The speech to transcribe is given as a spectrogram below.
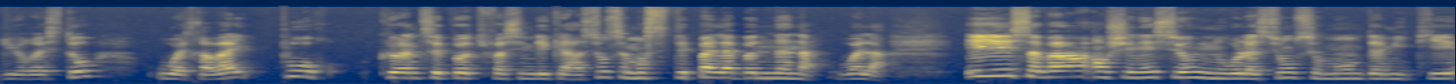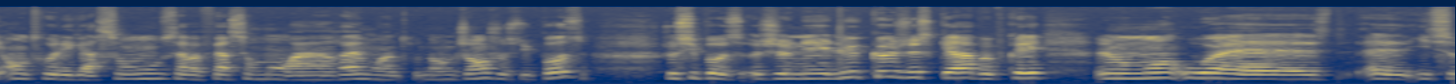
du resto où elle travaille pour qu'un de ses potes fasse une déclaration, seulement c'était pas la bonne nana, voilà. Et ça va enchaîner sur une relation sûrement d'amitié entre les garçons. Ça va faire sûrement un rêve ou un truc dans le genre, je suppose. Je suppose. Je n'ai lu que jusqu'à à peu près le moment où il se,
